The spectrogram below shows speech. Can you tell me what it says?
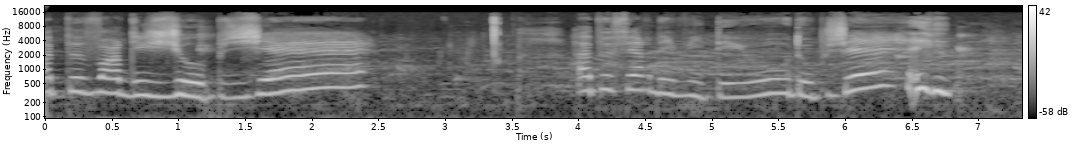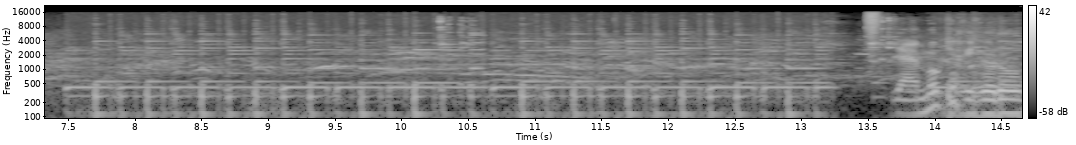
Elle peut voir des objets. Elle peut faire des vidéos d'objets. y a un mot qui est rigolo,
